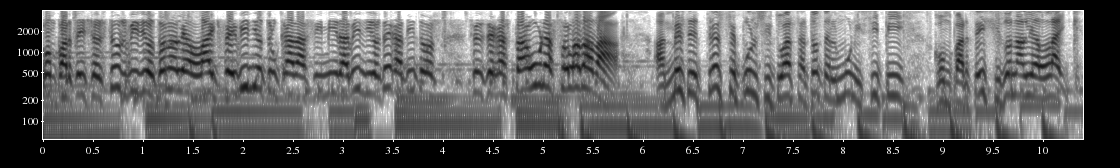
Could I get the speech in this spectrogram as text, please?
Comparteix els teus vídeos, dona-li al like, fer videotrucades i mira vídeos de gatitos sense gastar una sola dada amb més de 13 punts situats a tot el municipi, comparteix i dona-li el like.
